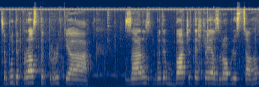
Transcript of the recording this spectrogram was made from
Це буде просто крутяк. Зараз будемо бачити, що я зроблю з цього.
